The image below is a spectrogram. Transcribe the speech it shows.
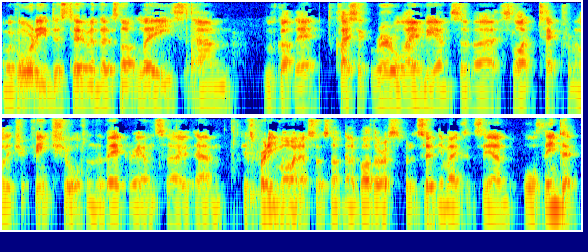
we've already determined that it's not Lee's. Um, we've got that classic rural ambience of a slight tick from an electric fence short in the background. So um, it's pretty minor, so it's not going to bother us, but it certainly makes it sound authentic.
